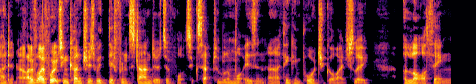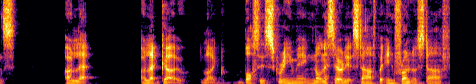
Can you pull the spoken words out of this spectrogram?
I don't know. I've I've worked in countries with different standards of what's acceptable and what isn't, and I think in Portugal actually, a lot of things are let are let go, like bosses screaming, not necessarily at staff, but in front of staff,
